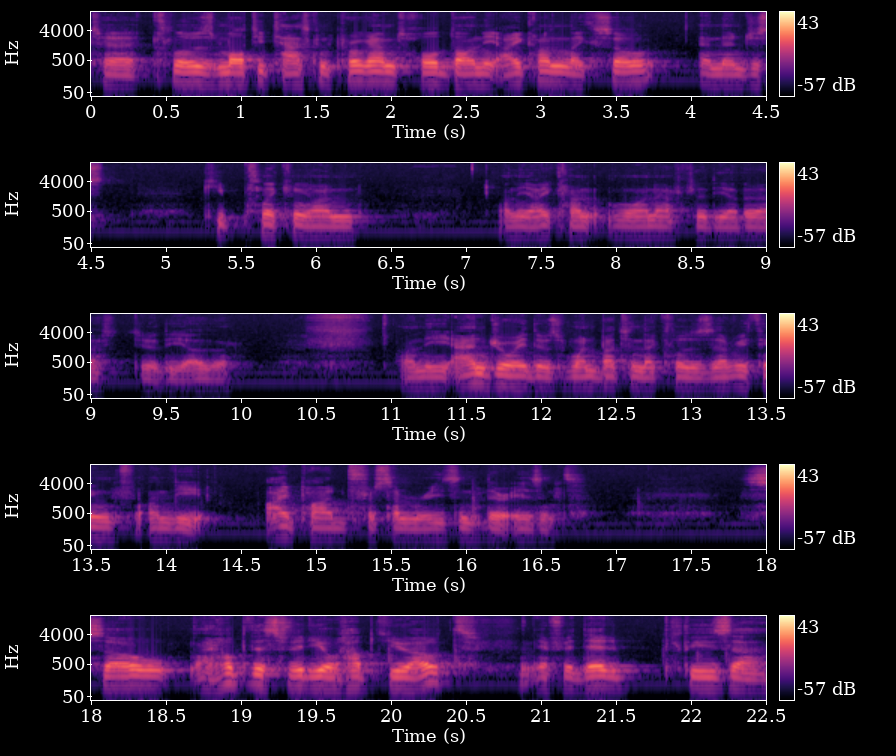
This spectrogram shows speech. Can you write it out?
to close multitasking programs, hold on the icon like so, and then just keep clicking on on the icon one after the other after the other. On the Android, there's one button that closes everything. On the iPod, for some reason, there isn't. So I hope this video helped you out. If it did, please uh,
